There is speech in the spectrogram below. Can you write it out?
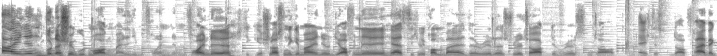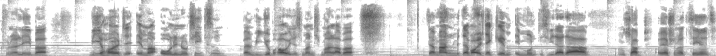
Einen wunderschönen guten Morgen, meine lieben Freundinnen und Freunde, die geschlossene Gemeinde und die offene. Herzlich willkommen bei The Realest Real Talk, dem realsten Talk, dem echtesten Talk, frei weg von der Leber. Wie heute immer ohne Notizen. Beim Video brauche ich das manchmal, aber der Mann mit der Wolldecke im, im Mund ist wieder da. Ich habe euch ja schon erzählt,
